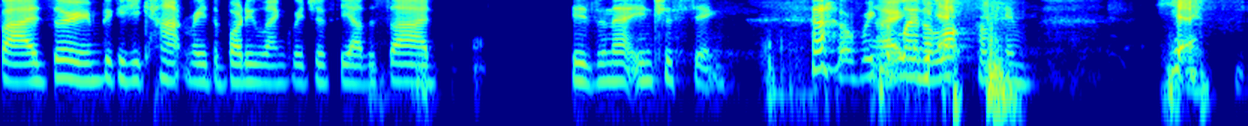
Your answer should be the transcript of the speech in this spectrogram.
by Zoom because you can't read the body language of the other side. Isn't that interesting? we could learn yes. a lot from him. Yes.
